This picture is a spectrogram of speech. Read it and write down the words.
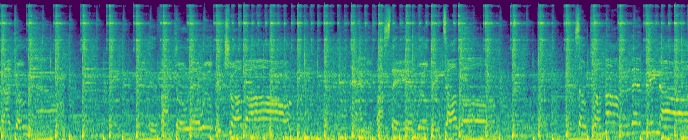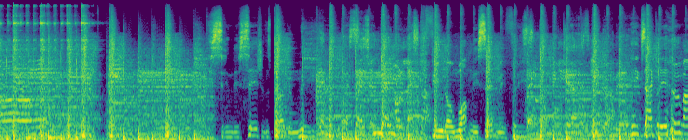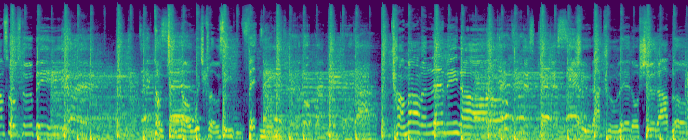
I indecision's bugging me. If you don't want me, set me free. Exactly whom I'm supposed to be. Don't you know which clothes even fit me? Come on and let me know. Should I cool it or should I blow?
